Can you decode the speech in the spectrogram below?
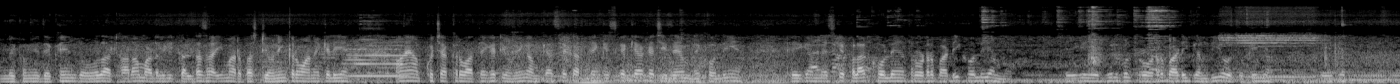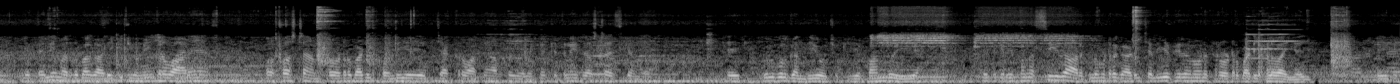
वालेकुम ये देखें दो हज़ार अठारह मॉडल की कल्टस आई हमारे पास ट्यूनिंग करवाने के लिए। आए, आपको चेक करवाते हैं कि ट्यूनिंग हम कैसे करते हैं, किसका क्या क्या चीज़ें हमने खोली हैं। ठीक है, हमने इसके प्लग खोले हैं थ्रोटर बॉडी खोली है हमने। ठीक है, ये बिल्कुल थ्रोटर बॉडी गंदी हो चुकी है। ठीक है, ये पहली मरतबा गाड़ी की ट्यूनिंग करवा रहे हैं और फ़र्स्ट टाइम थ्रोटर बॉडी खोली है, ये चेक करवाते हैं आपको, ये देखें कितनी डस्ट है इसके अंदर। ठीक है, बिल्कुल गंदी हो चुकी है, बंद हुई है। तकरीबन अस्सी हज़ार किलोमीटर गाड़ी चली है, फिर उन्होंने थ्रोटर बॉडी खुलवाई है जी। ठीक है,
